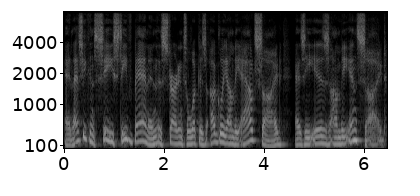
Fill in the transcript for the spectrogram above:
And as you can see, Steve Bannon is starting to look as ugly on the outside as he is on the inside.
